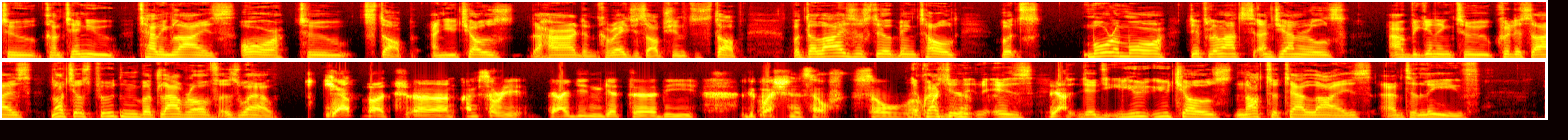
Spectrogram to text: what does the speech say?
to continue telling lies or to stop. And you chose the hard and courageous option to stop. But the lies are still being told. But more and more diplomats and generals are beginning to criticize not just Putin, but Lavrov as well. Yeah, but uh, I'm sorry, I didn't get uh, the the question itself. So uh, the question you, is: yeah. Did you you chose not to tell lies and to leave,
